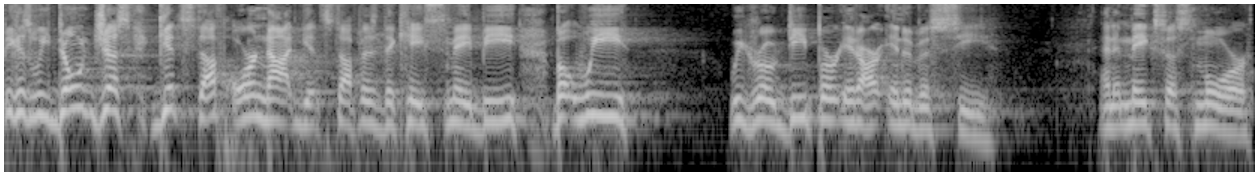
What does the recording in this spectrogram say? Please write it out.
because we don't just get stuff or not get stuff, as the case may be, but we, we grow deeper in our intimacy and it makes us more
